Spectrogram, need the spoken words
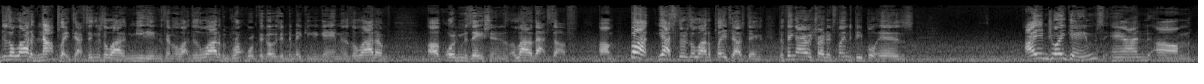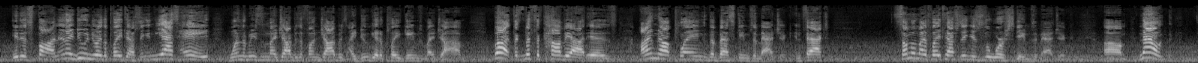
there's a lot of not play testing. There's a lot of meetings and a lot. There's a lot of grunt work that goes into making a game. There's a lot of of organization, a lot of that stuff. Um, but yes, there's a lot of play testing. The thing I always try to explain to people is, I enjoy games and. Um, it is fun, and I do enjoy the playtesting. And yes, hey, one of the reasons my job is a fun job is I do get to play games in my job. But the, the caveat is I'm not playing the best games of Magic. In fact, some of my playtesting is the worst games of Magic. Um, now,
